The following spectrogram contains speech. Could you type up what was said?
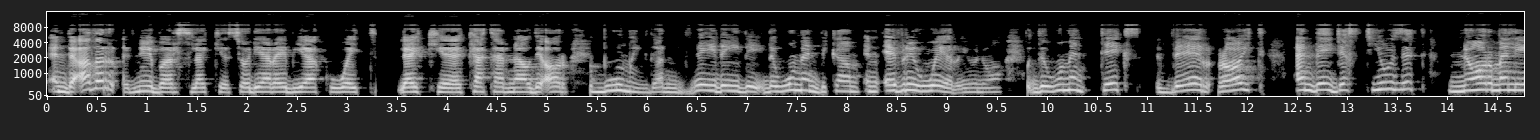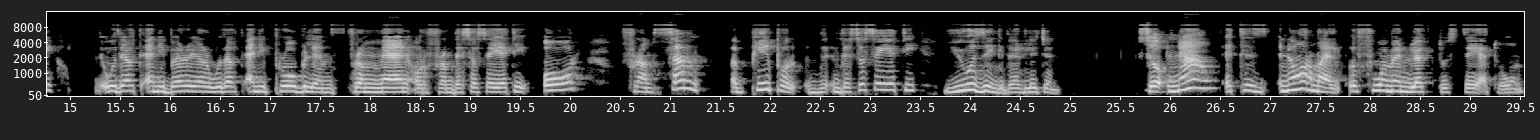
and the other neighbors like Saudi Arabia, Kuwait, like uh, Qatar now, they are booming. They, they, they, the women become in everywhere, you know. The woman takes their right and they just use it normally without any barrier, without any problems from men or from the society or from some uh, people in the society using their religion. So now it is normal if women like to stay at home,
